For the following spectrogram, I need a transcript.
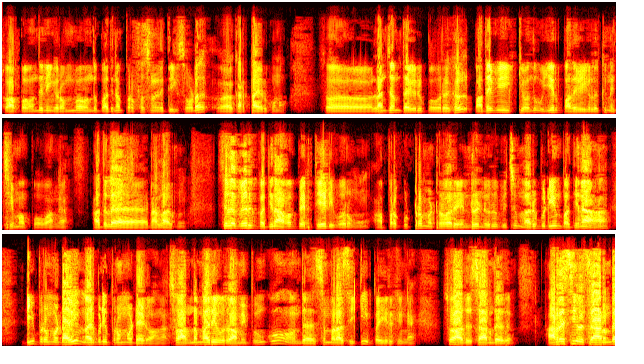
ஸோ அப்போ வந்து நீங்க ரொம்ப வந்து பாத்தீங்கன்னா ப்ரொஃபஷனல் எத்திக்ஸோட கரெக்டா இருக்கணும். ஸோ லஞ்சம் தவிர்ப்பவர்கள் பதவிக்கு வந்து உயிர் பதவிகளுக்கு நிச்சயமா போவாங்க. அதுல நல்லா இருக்கும். சில பேருக்கு பாத்தீங்கன்னா அவ பேர் தேடி வரும். அப்புறம் குற்றமற்றவர் என்று நிரூபிச்சு மறுபடியும் பாத்தீங்கன்னா டி ப்ரொமோட் ஆகி மறுபடியும் ப்ரொமோட் ஆயிடுவாங்க. ஸோ அந்த மாதிரி ஒரு அமைப்புக்கும் இந்த சிம்மராசிக்கு இப்ப இருக்குங்க. ஸோ அது சார்ந்தது. அரசியல் சார்ந்த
